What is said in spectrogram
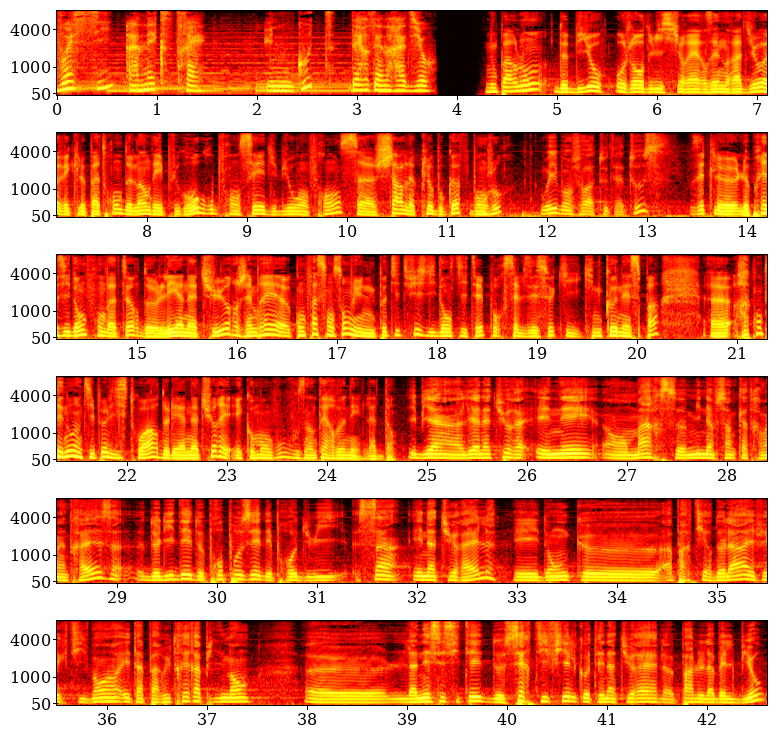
Voici un extrait, une goutte d'Airzen Radio. Nous parlons de bio aujourd'hui sur RZN Radio avec le patron de l'un des plus gros groupes français du bio en France, Charles Kloboukov. Bonjour. Oui, bonjour à toutes et à tous. Vous êtes le, président fondateur de Léa Nature. J'aimerais euh, qu'on fasse ensemble une petite fiche d'identité pour celles et ceux qui, ne connaissent pas. Euh, racontez-nous un petit peu l'histoire de Léa Nature et, comment vous vous intervenez là-dedans. Eh bien, Léa Nature est née en mars 1993 de l'idée de proposer des produits sains et naturels. Et donc, euh, à partir de là, effectivement, est apparu très rapidement la nécessité de certifier le côté naturel par le label bio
